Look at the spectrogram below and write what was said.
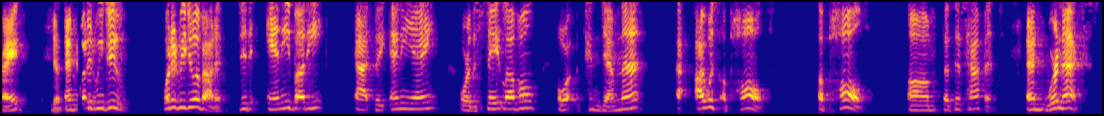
right? Yep. And what did we do? What did we do about it? Did anybody at the NEA or the state level or condemn that? I was appalled, appalled um, that this happened. And we're next.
